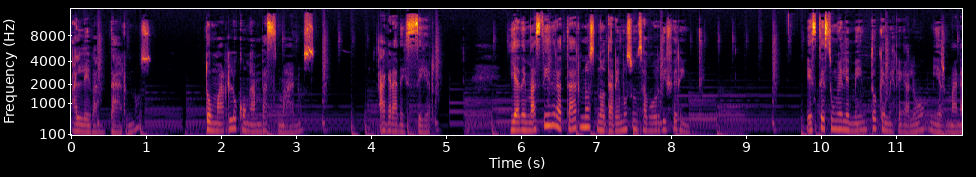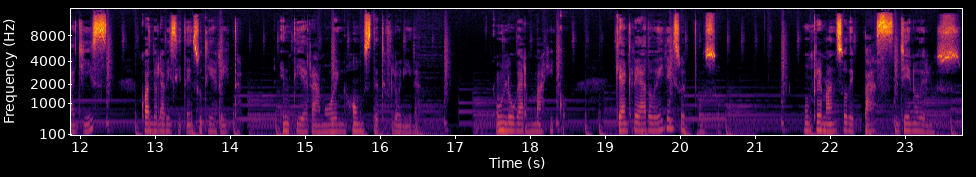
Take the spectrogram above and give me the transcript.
al levantarnos, tomarlo con ambas manos, agradecer. Y además de hidratarnos, notaremos un sabor diferente este es un elemento que me regaló mi hermana Gis cuando la visité en su tierrita, en Tierra Amor en Homestead, Florida. Un lugar mágico que han creado ella y su esposo. Un remanso de paz lleno de luz.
